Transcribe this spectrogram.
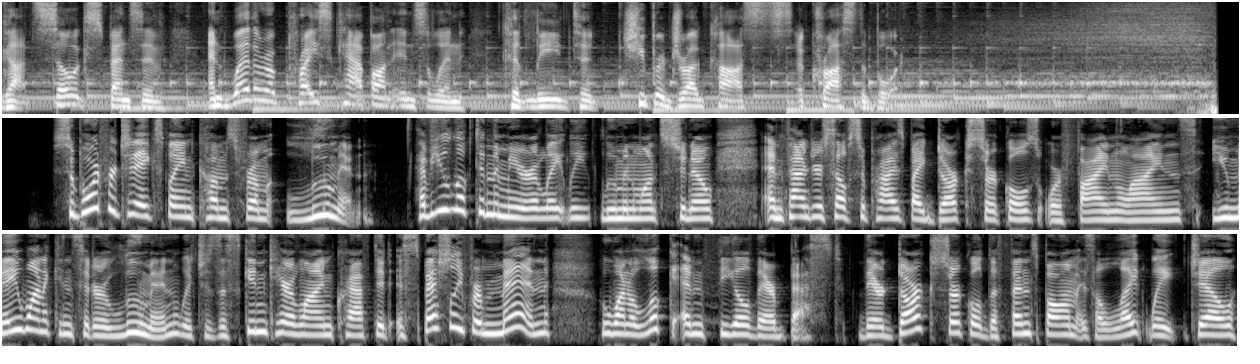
got so expensive and whether a price cap on insulin could lead to cheaper drug costs across the board. Support for Today Explained comes from Lumen. Have you looked in the mirror lately, Lumen wants to know, and found yourself surprised by dark circles or fine lines? You may want to consider Lumen, which is a skincare line crafted especially for men who want to look and feel their best. Their Dark Circle Defense Balm is a lightweight gel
